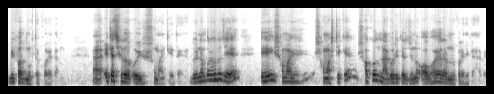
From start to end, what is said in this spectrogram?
বিপদমুক্ত করে দেন। এটা ছিল ওই সময়টিতে। দুই নম্বর হলো যে, এই সমাজ, সমাজটিকে সকল নাগরিকের জন্য অভয়ারণ্য করে দিতে হবে।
